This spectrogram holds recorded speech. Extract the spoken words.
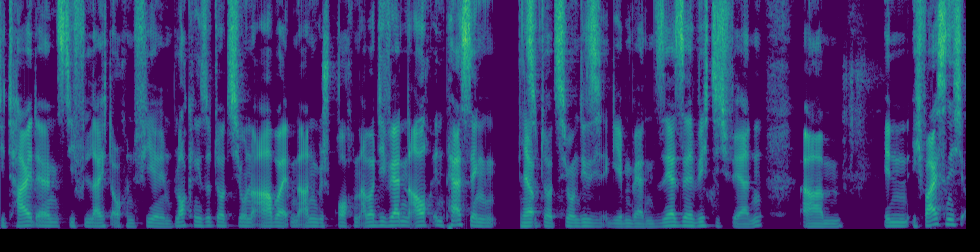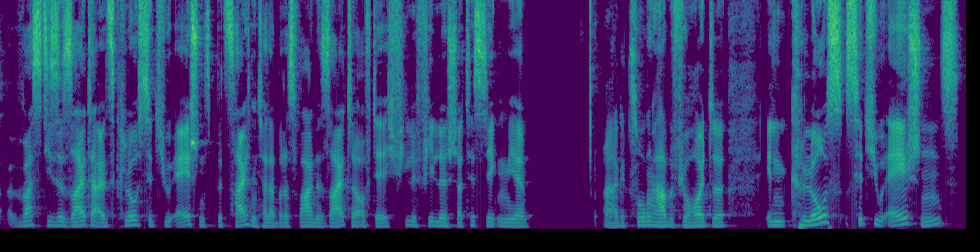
die Tight Ends, die vielleicht auch in vielen Blocking-Situationen arbeiten, angesprochen, aber die werden auch in Passing-Situationen, ja. die sich ergeben werden, sehr, sehr wichtig werden. Ähm, in, ich weiß nicht, was diese Seite als Close Situations bezeichnet hat, aber das war eine Seite, auf der ich viele, viele Statistiken mir äh, gezogen habe für heute. In Close Situations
